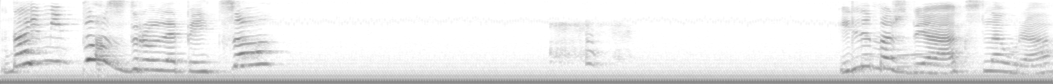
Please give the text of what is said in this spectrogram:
Daj mi pozdro lepiej, co? Ile masz diaks, Laura?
